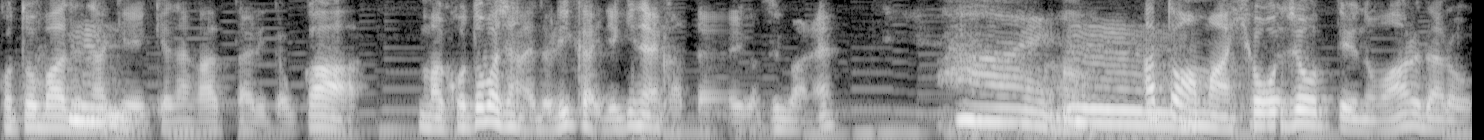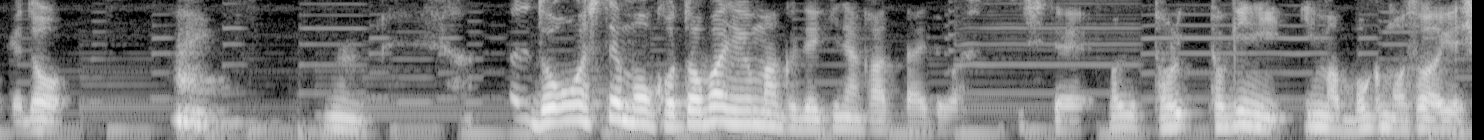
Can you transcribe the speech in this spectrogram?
言葉でなきゃいけなかったりとか、まあ言葉じゃないと理解できなかったりとかするからね。はい。うんあとはあ、まあ表情っていうのもあるだろうけど、はい。うん。どうしても言葉にうまくできなかったりとかして、と時に、今僕もそうだけど、一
